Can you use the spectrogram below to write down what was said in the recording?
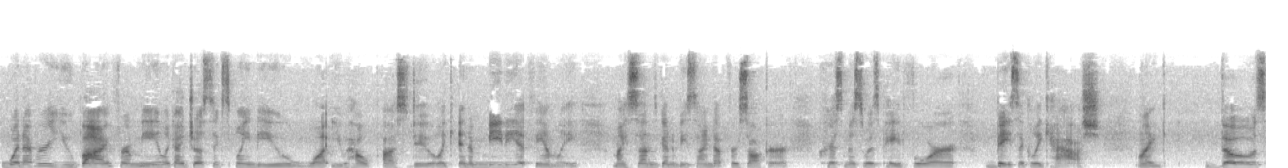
whenever you buy from me, like I just explained to you what you help us do, like an immediate family. My son's going to be signed up for soccer. Christmas was paid for basically cash. Like those,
